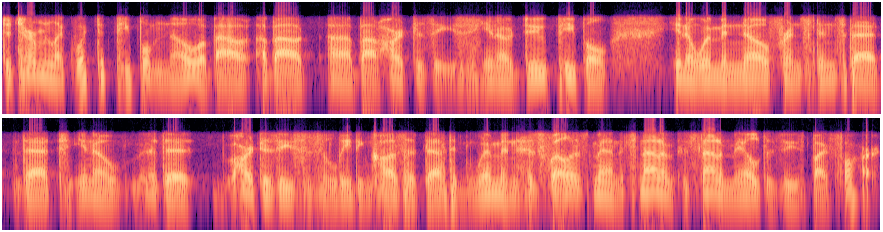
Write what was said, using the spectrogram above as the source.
determine like what do people know about about uh, about heart disease. You know, do people, you know, women know, for instance, that that you know the heart disease is the leading cause of death in women as well as men. It's not a it's not a male disease by far,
